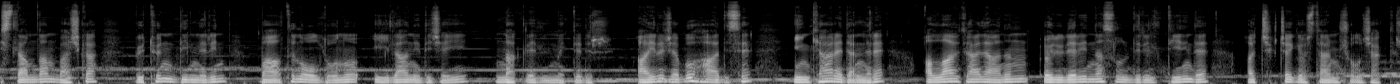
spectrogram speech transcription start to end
İslam'dan başka bütün dinlerin batıl olduğunu ilan edeceği nakledilmektedir. Ayrıca bu hadise inkar edenlere Allahü Teala'nın ölüleri nasıl dirilttiğini de açıkça göstermiş olacaktır.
